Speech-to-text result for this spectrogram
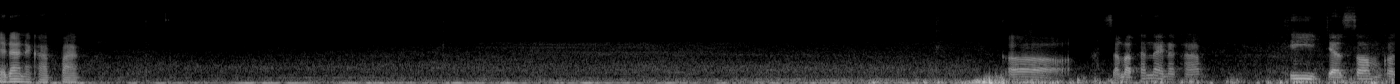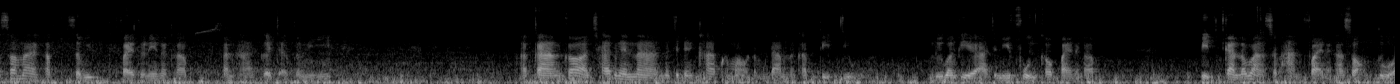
ใช้ได้นะครับปลั๊กก็สำหรับท่านใดนะครับ ที่จะซ่อมก็ซ่อมได้ครับสวิตช์ไฟตัวนี้นะครับ ปัญหาเกิดจากตัวนี้ อาการก็ใช้ไปนานๆมันจะเป็นคราบเขม่าดำๆนะครับ ติดอยู่ หรือบางทีอาจจะมีฝุ่นเข้าไปนะครับ ปิดกันระหว่างสะพานไฟนะครับสองตัว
